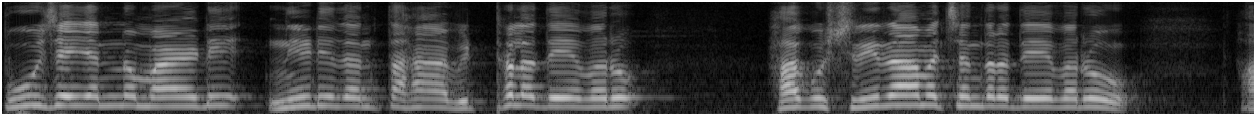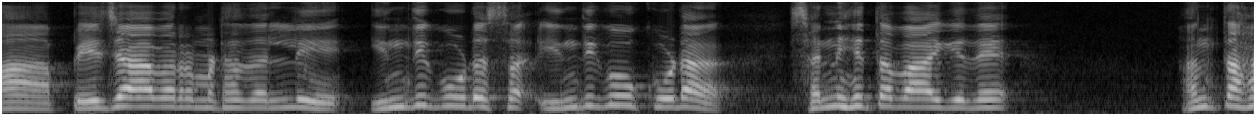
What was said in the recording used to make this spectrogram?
ಪೂಜೆಯನ್ನು ಮಾಡಿ ನೀಡಿದಂತಹ ವಿಠ್ಠಲ ದೇವರು ಹಾಗೂ ಶ್ರೀರಾಮಚಂದ್ರ ದೇವರು ಆ ಪೇಜಾವರ ಮಠದಲ್ಲಿ ಇಂದಿಗೂಡ ಸ, ಇಂದಿಗೂ ಕೂಡ ಸನ್ನಿಹಿತವಾಗಿದೆ. ಅಂತಹ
